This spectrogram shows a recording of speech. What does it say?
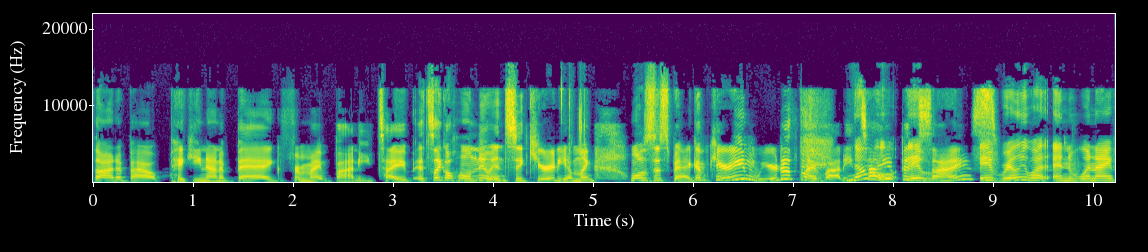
thought about picking out a bag for my body type. It's like a whole new insecurity. I'm like, well, is this bag I'm carrying weird with my body No, type and it- size? It really was. And when I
